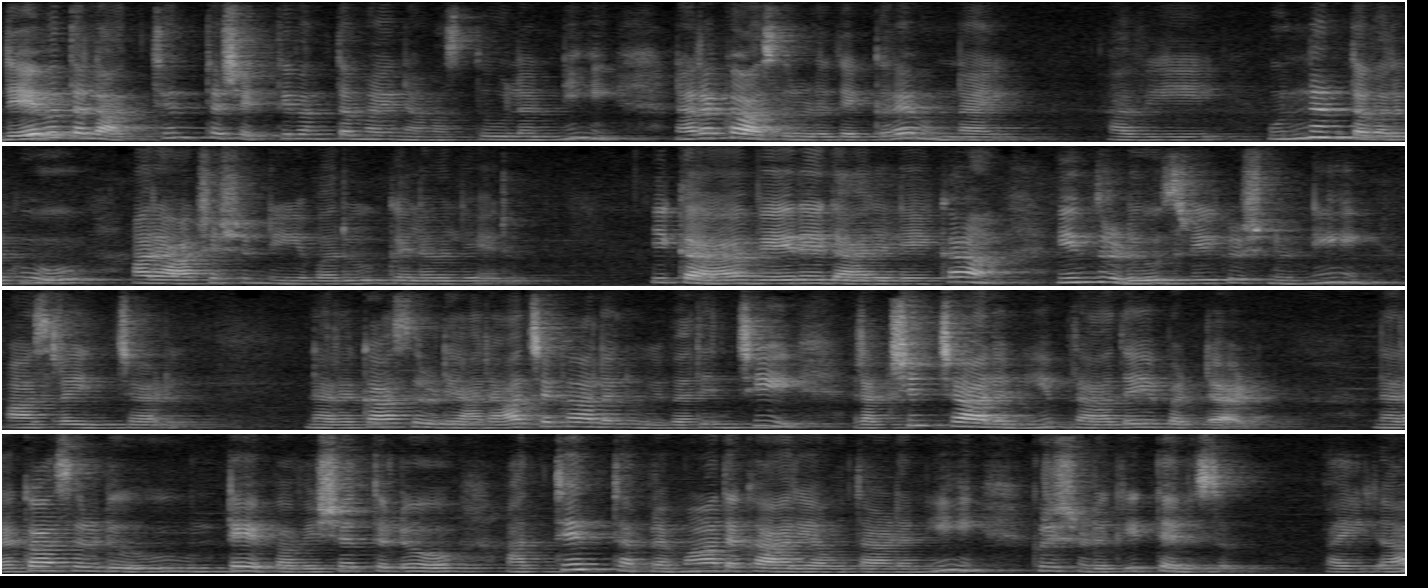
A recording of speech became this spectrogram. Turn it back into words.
దేవతల అత్యంత శక్తివంతమైన వస్తువులన్నీ నరకాసురుడి దగ్గరే ఉన్నాయి. అవి ఉన్నంత వరకు ఆ రాక్షసుని ఎవరు గెలవలేరు. ఇక వేరే దారి లేక ఇంద్రుడు శ్రీకృష్ణుణ్ణి ఆశ్రయించాడు. నరకాసురుడి అరాచకాలను వివరించి రక్షించాలని ప్రాధేయపడ్డాడు. నరకాసురుడు ఉంటే భవిష్యత్తులో అత్యంత ప్రమాదకారి అవుతాడని కృష్ణుడికి తెలుసు. పైగా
